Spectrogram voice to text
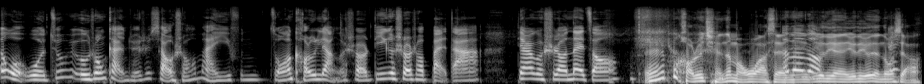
那我我就有一种感觉，是小时候买衣服，你总要考虑两个事儿。第一个事儿是要百搭，第二个是要耐脏，哎，不考虑钱的嘛？哇塞，啊不不你有点有点有点东西啊。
